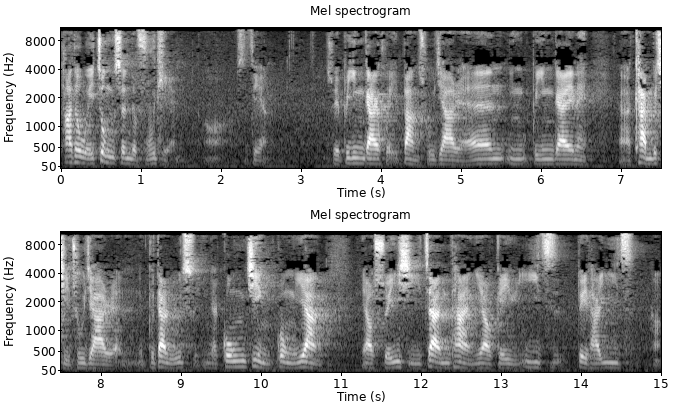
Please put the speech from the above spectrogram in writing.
他都为众生的福田，哦，是这样，所以不应该毁谤出家人，应不应该呢？啊，看不起出家人，不但如此，应该恭敬供养，要随喜赞叹，要给予医治，对他医治啊。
